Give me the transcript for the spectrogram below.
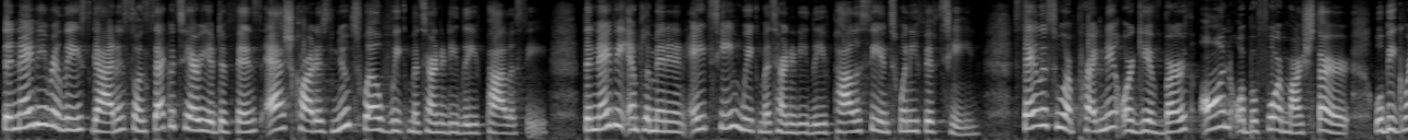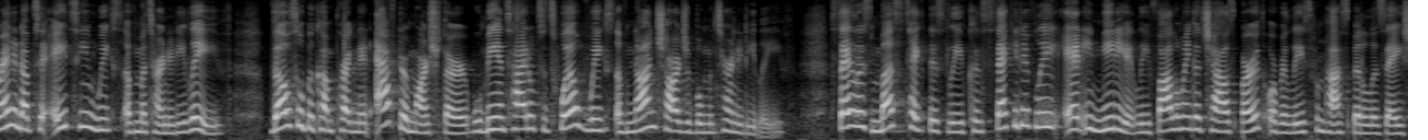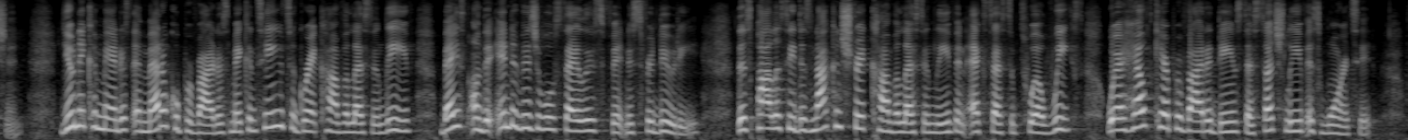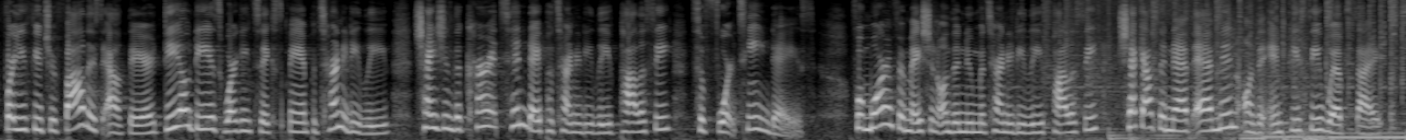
The Navy released guidance on Secretary of Defense Ash Carter's new 12-week maternity leave policy. The Navy implemented an 18-week maternity leave policy in 2015. Sailors who are pregnant or give birth on or before March 3rd will be granted up to 18 weeks of maternity leave. Those who become pregnant after March 3rd will be entitled to 12 weeks of non-chargeable maternity leave. Sailors must take this leave consecutively and immediately following a child's birth or release from hospitalization. Unit commanders and medical providers may continue to grant convalescent leave based on the individual sailor's fitness for duty. This policy does not constrict convalescent leave in excess of 12 weeks where a healthcare provider deems that such leave is warranted. For you future fathers out there, DOD is working to expand paternity leave, changing the current 10-day paternity leave policy to 14 days. For more information on the new maternity leave policy, check out the NAVADMIN on the NPC website.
